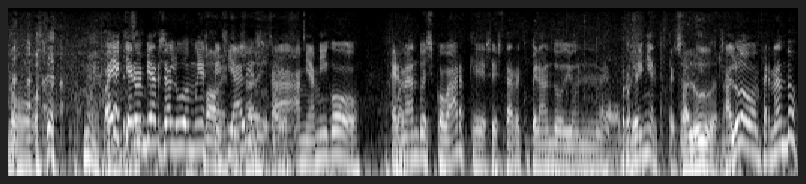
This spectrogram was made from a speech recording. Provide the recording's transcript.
No. Oye, quiero enviar saludos muy especiales a, a mi amigo Fernando Escobar, que se está recuperando de un eh, procedimiento. Pues, Saludos, hermano. Saludos, don Fernando.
